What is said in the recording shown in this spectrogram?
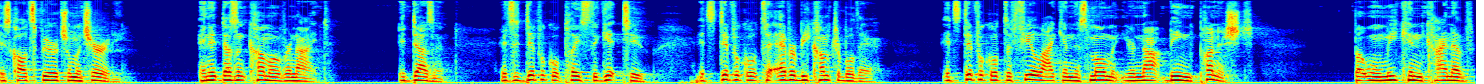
is called spiritual maturity. And it doesn't come overnight. It doesn't. It's a difficult place to get to. It's difficult to ever be comfortable there. It's difficult to feel like in this moment you're not being punished. But when we can kind of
